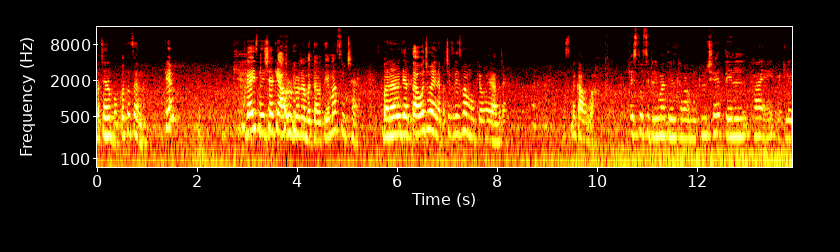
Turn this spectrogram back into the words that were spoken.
પછી એનો ભૂક્કો થશે ને? કેમ? ગઈશ નિશા કે આવો રોટલો ના બતાવતી એમાં શું છે? બનાવવાનો જ્યારે તાવો જ હોય ને પછી ફ્રીજમાં મૂક્યો હોય રાત્રે. મેં કાં હુઆ બસ તો સીપરીમાં તેલ થવા મૂક્યું છે. તેલ થાય એટલે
